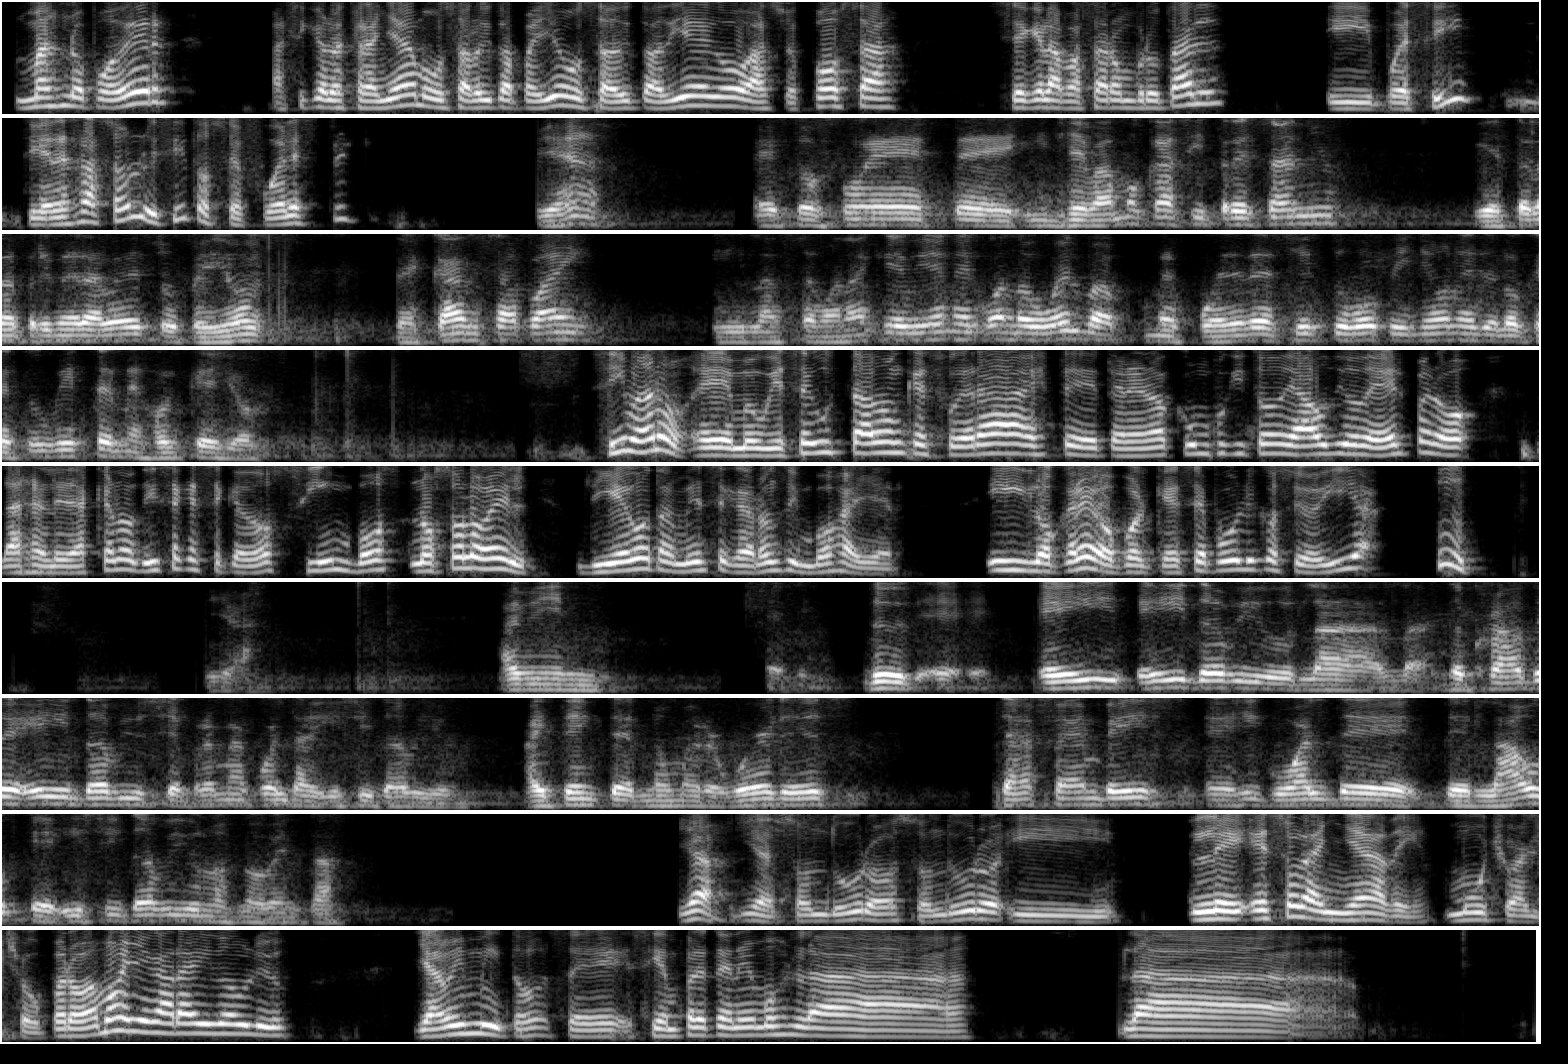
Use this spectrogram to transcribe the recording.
más no poder, así que lo extrañamos. Un saludito a Peyo, un saludito a Diego, a su esposa. Sé que la pasaron brutal. Y pues sí, tienes razón, Luisito, se fue el streak. Yeah. Esto fue este, y llevamos casi tres años, y esta es la primera vez, o descansa, Pine y la semana que viene, cuando vuelva, me puede decir tus opiniones de lo que tú viste mejor que yo. Sí, mano, eh, me hubiese gustado aunque fuera este, tener un poquito de audio de él, pero la realidad es que nos dice que se quedó sin voz. No solo él, Diego también se quedaron sin voz ayer. Y lo creo, porque ese público se oía. Hmm. Yeah. I mean, dude, AEW, la, la, the crowd de AEW siempre me acuerda de ECW. I think that no matter where it is, that fan base es igual de, de loud que ECW en los 90. Ya, ya, son duros, son duros y le, eso le añade mucho al show. Pero vamos a llegar a IW. Ya mismito, siempre tenemos la, la,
